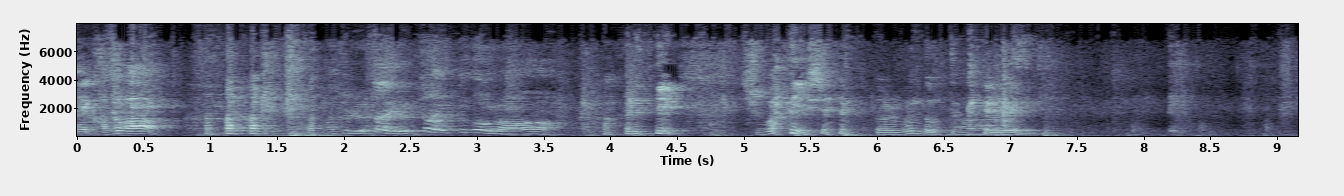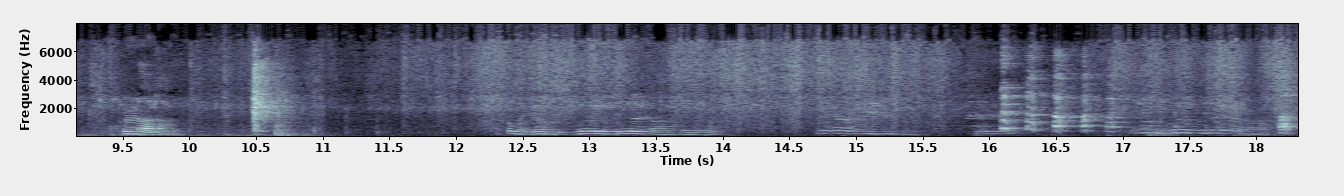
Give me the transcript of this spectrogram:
아니 가져가. 아, 좀 여기다, 여기다 뜨거워. 아니 주방이 이제 넓은데 어떡해. 콜라랑. 잠깐만, 이런 문을, 문을 나왔는데. 이런 문을, 문을 나와.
